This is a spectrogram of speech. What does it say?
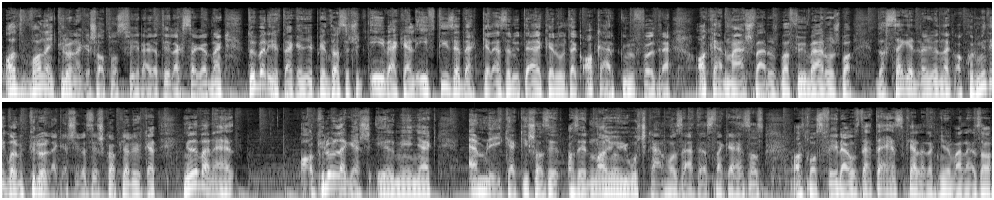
Ad, van egy különleges atmoszférája tényleg Szegednek. Többen írták egyébként azt is, hogy évekkel, évtizedekkel ezelőtt elkerültek, akár külföldre, akár más városba, fővárosba, de a Szegedre jönnek, akkor mindig valami különleges érzés kapja őket. Nyilván ehhez a különleges élmények, emlékek is azért, azért nagyon jócskán hozzátesznek ehhez az atmoszférához, de hát ehhez kellenek nyilván ez a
